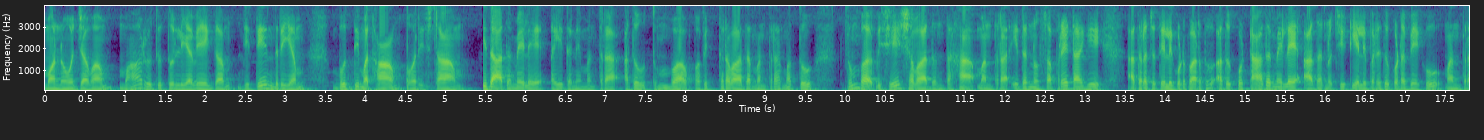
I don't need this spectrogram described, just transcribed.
ಮನೋಜವಂ ಮಾರುತು ತುಲ್ಯ ವೇಗಂ ಜಿತೇಂದ್ರಿಯಂ ಬುದ್ಧಿಮತಾಂ ವರಿಷ್ಠಾಂ. ಇದಾದ ಮೇಲೆ ಐದನೇ ಮಂತ್ರ, ಅದು ತುಂಬ ಪವಿತ್ರವಾದ ಮಂತ್ರ ಮತ್ತು ತುಂಬ ವಿಶೇಷವಾದಂತಹ ಮಂತ್ರ. ಇದನ್ನು ಸಪ್ರೇಟಾಗಿ ಅದರ ಜೊತೆಯಲ್ಲಿ ಕೊಡಬಾರ್ದು. ಅದು ಕೊಟ್ಟಾದ ಮೇಲೆ ಅದನ್ನು ಚೀಟಿಯಲ್ಲಿ ಬರೆದು ಕೊಡಬೇಕು. ಮಂತ್ರ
